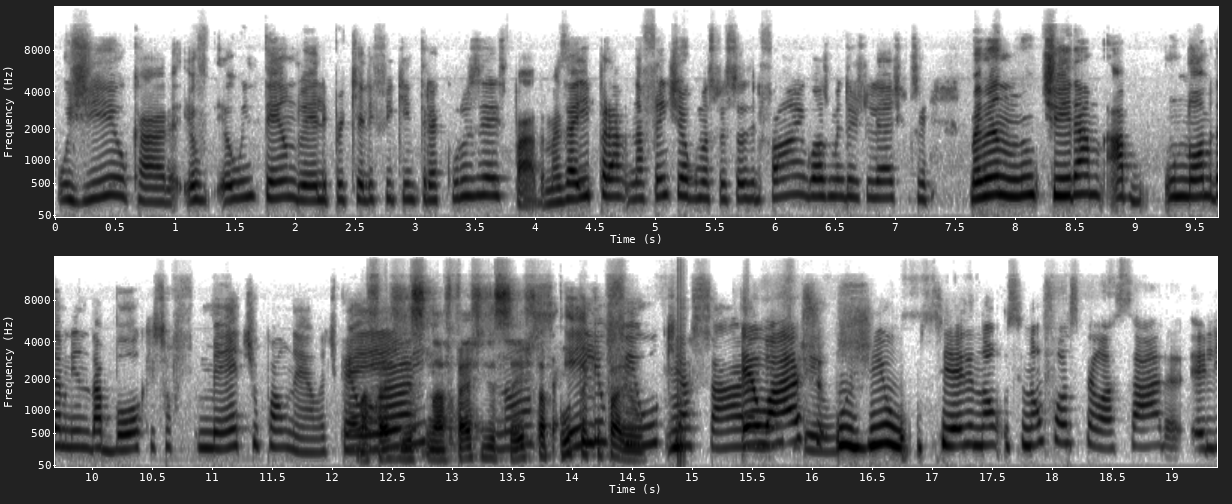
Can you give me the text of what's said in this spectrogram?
o Gil, cara, eu, eu entendo ele porque ele fica entre a cruz e a espada. Mas aí, pra, na frente de algumas pessoas, ele fala, ah, eu gosto muito da Juliette. o. Mas, mano, não tira a- o nome da menina da boca e só mete o pau nela. Tipo, é Na, Ai. festa ele, de, na festa de sexta, nossa, puta ele, que o pariu. Fiuk e a Sarah. Eu acho Deus. o Gil, se ele não, se não fosse pela Sara, ele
